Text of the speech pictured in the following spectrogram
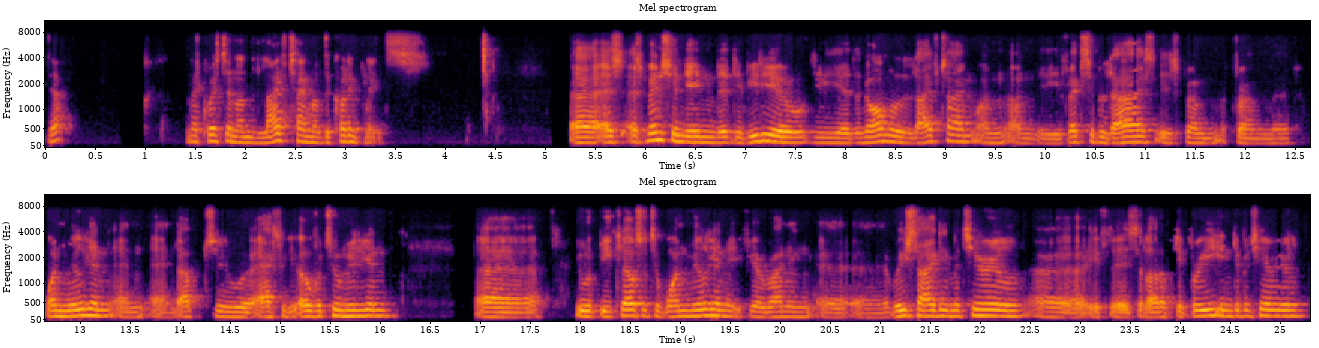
Yeah. And a question on the lifetime of the cutting plates. Uh, as, mentioned in the, video, the uh, the normal lifetime on, the flexible dies is from from uh, one million and up to actually over two million. You would be closer to one million if you're running recycled material, if there's a lot of debris in the material,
